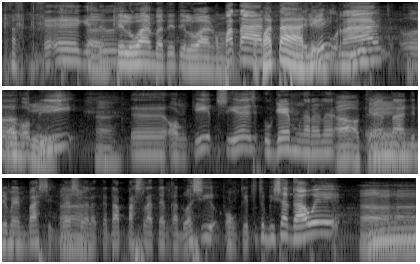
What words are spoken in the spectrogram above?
heeh gitu Eh, tiluan berarti tiluan. Opatan. Opatan. Jadi Jadi, kurang Si eh, Ongki. Obi Ah. eh, Ongki terus ieu UGM ngaranna. Oh, oke. Eta, jadi main bass geus we latihan. Pas latihan kedua sih Ongki itu tuh bisa gawe. Ah, ah.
